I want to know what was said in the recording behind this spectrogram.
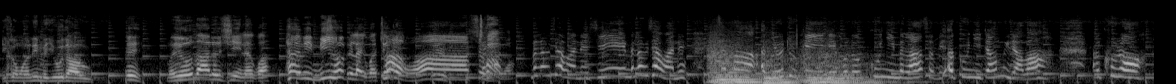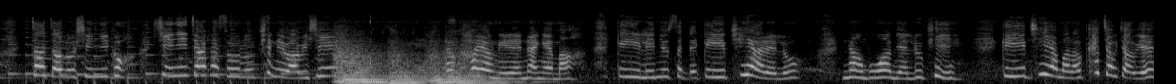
ဒီကောင်မလေးမယိုးသားဘူးဟေးမရိုးသားလို့ရှိရင်လည်းကွာဟမ်းပြီးမီးထုတ်ပြလိုက်ကွာချွတ်ကျွတ်ကွာချဆက်ပါမလောက်ကြပါနဲ့ရှင်မလောက်ကြပါနဲ့ကျမအမျိုးတူကရင်နေမလို့ကုညီမလားဆိုပြီးအကူညီတောင်းမိတာပါအခုတော့ကြောက်ကြောက်လို့ရှင်ကြီးကိုရှင်ကြီးကြားထဆိုလို့ဖြစ်နေပါပြီရှင် ဒုက္ခရောက်နေတဲ့နိုင်ငံမှာကရင်လေးမျိုးဆက်တဲ့ကရင်ဖြစ်ရတယ်လို့နောင်ဘဝမြန်လူဖြစ်ရင်ကရင်ဖြစ်ရမှာတော့ခက်ကြောက်ကြောက်ရဲ့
